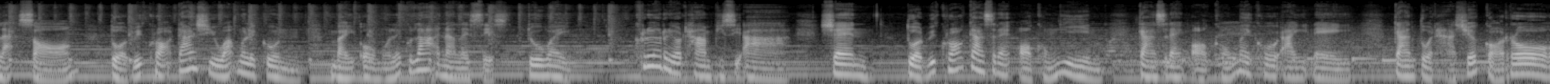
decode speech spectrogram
และ 2. ตรวจวิเคราะห์ด้านชีวโมเลกุล Biomolecular Analysis ด้วย เครื่อง Real Time PCR เช่น ตรวจวิเคราะห์การแสดงออกของยีน การแสดงออกของไมโคร RNA การตรวจหาเชื้อก่อโรค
